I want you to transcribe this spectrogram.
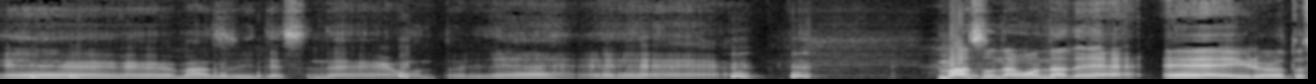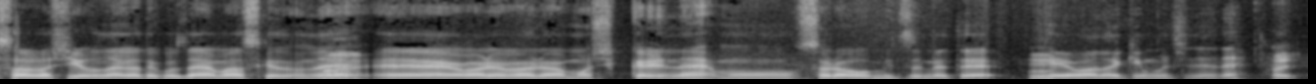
ええまずいですね本当にね。ええ。まあそんなこんなで、ええいろいろと騒がしい世の中でございますけどね、はい。ええ我々はもうしっかりねもう空を見つめてうん。平和な気持ちでね、ーはい。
